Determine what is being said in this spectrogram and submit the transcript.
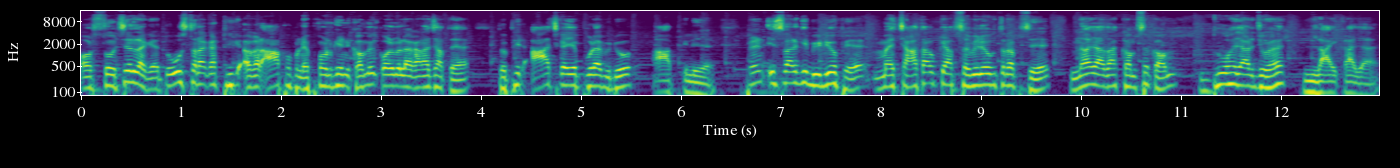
और सोचने लगे तो उस तरह का ट्रिक अगर आप अपने फ़ोन के इनकमिंग कॉल में लगाना चाहते हैं तो फिर आज का ये पूरा वीडियो आपके लिए है। फ्रेंड इस बार की वीडियो पे मैं चाहता हूँ कि आप सभी लोगों की तरफ़ से ना ज़्यादा कम से कम 2000 जो है लाइक आ जाए।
